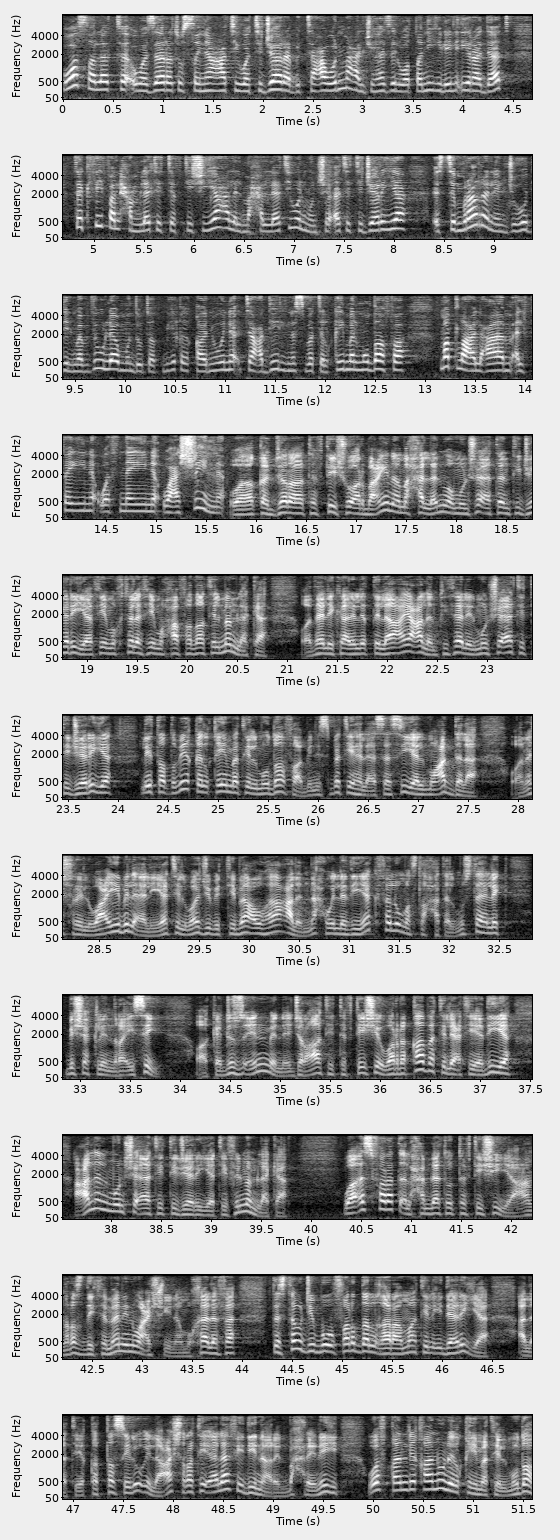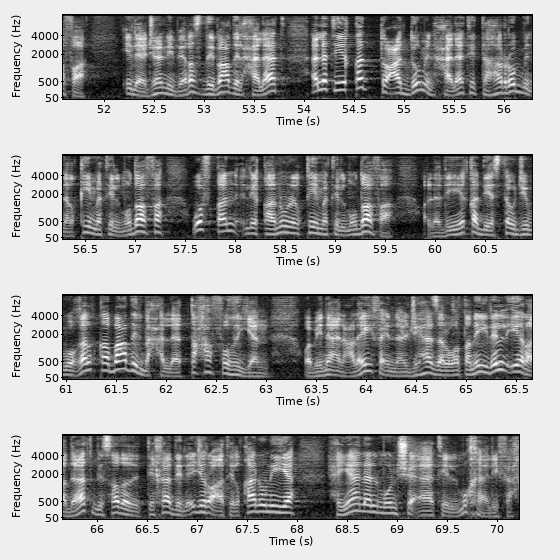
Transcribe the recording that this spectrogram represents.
واصلت وزارة الصناعة والتجارة بالتعاون مع الجهاز الوطني للإيرادات تكثيف الحملات التفتيشية على المحلات والمنشآت التجارية استمرارا للجهود المبذولة منذ تطبيق قانون تعديل نسبة القيمة المضافة مطلع العام 2022 وقد جرى تفتيش 40 محلا ومنشأة تجارية في مختلف محافظات المملكة وذلك للاطلاع على امتثال المنشآت التجارية لتطبيق القيمة المضافة بنسبتها الأساسية المعدلة ونشر الوعي بالآليات الواجب اتباعها على النحو الذي يكفل مصلحة المستهلك بشكل رئيسي وكجزء من إجراءات التفتيش والرقابة الاعتيادية على المنشآت التجارية في المملكة. وأسفرت الحملات التفتيشية عن رصد 28 مخالفة تستوجب فرض الغرامات الإدارية التي قد تصل إلى عشرة ألاف دينار بحريني وفقا لقانون القيمة المضافة. إلى جانب رصد بعض الحالات التي قد تعد من حالات التهرب من القيمة المضافة وفقا لقانون القيمة المضافة والذي قد يستوجب غلق بعض المحلات تحفظيا. وبناء عليه فإن الجهاز الوطني للإيرادات بصدد اتخاذ الإجراءات القانونية حيال المنشآت المخالفة.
